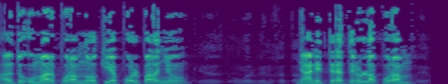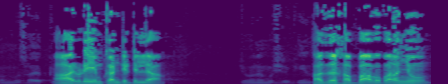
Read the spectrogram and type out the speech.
അതത് ഉമർ പുറം നോക്കിയപ്പോൾ പറഞ്ഞു ഞാൻ ഇത്തരത്തിലുള്ള പുറം ആരുടെയും കണ്ടിട്ടില്ല. അത് ഹബ്ബാബ് പറഞ്ഞു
